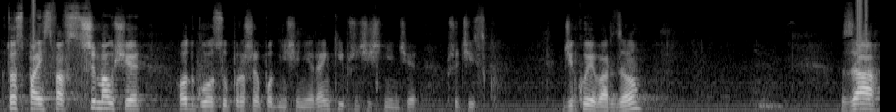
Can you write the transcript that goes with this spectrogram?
Kto z Państwa wstrzymał się od głosu? Proszę o podniesienie ręki i przyciśnięcie przycisku. Dziękuję bardzo. Za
